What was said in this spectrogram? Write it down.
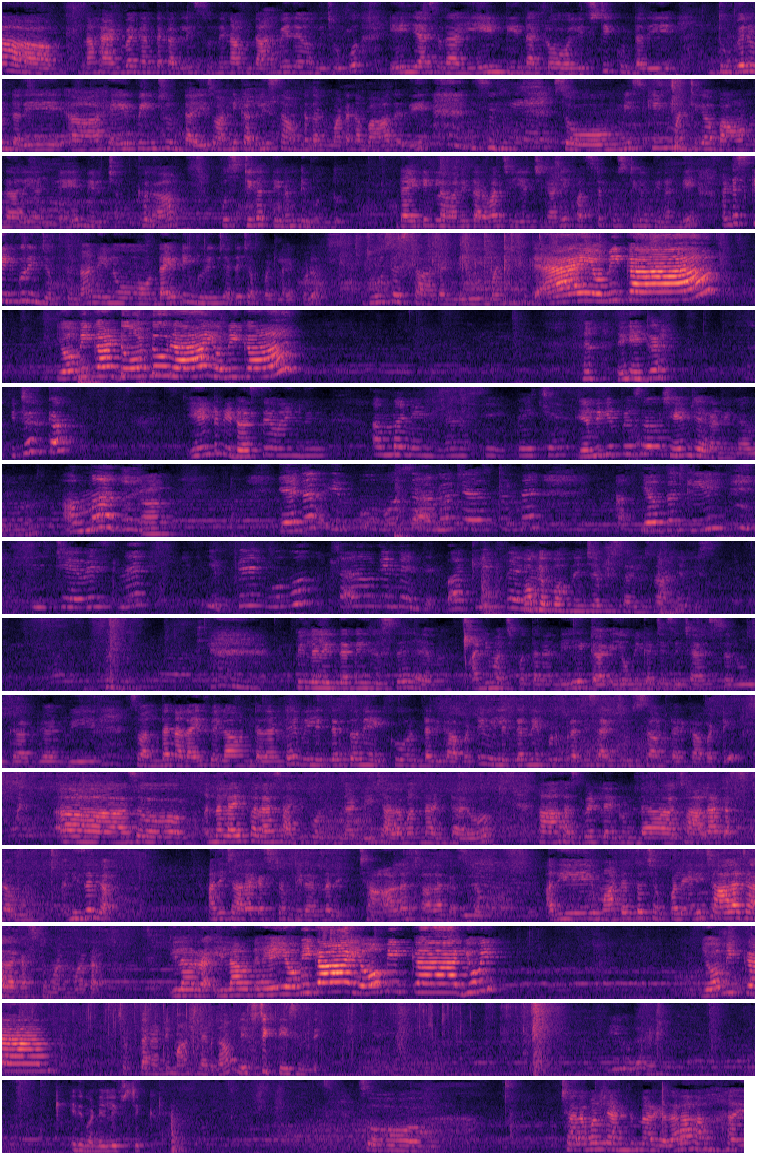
నా హ్యాండ్ బ్యాగ్ అంతా కదిలిస్తుంది నాకు దాని మీదే ఉంది చూపు. ఏం చేస్తుందా? ఏంటి? దాంట్లో లిప్స్టిక్ ఉంటుంది దువ్వెన ఉంటుంది హెయిర్ పిన్స్ ఉంటాయి. సో అన్నీ కదిలిస్తూ ఉంటుంది అనమాట నా బాధ అది. సో మీ స్కిన్ మంచిగా బాగుండాలి అంటే మీరు చక్కగా పుష్టిగా తినండి ముందు. డైటింగ్లు అవన్నీ తర్వాత చేయొచ్చు కానీ ఫస్ట్ పుష్టిగా తినండి. అంటే స్కిన్ గురించి చెప్తున్నా. నేను డైటింగ్ గురించి అయితే చెప్పట్లే ఇప్పుడు. జ్యూసెస్ తాగండి మంచి ఫుడ్. ఆయ్ యోమికా డోంట్ డూ రా యోమికా. ఇట్రా ఇట్రా అక్క ఏంటి నీ డ్రెస్ ఏమైంది? అమ్మ నేను రాసి పేచే ఎందుకు ఇప్పేసావు? షేమ్ చేయరా నిన్ను ఎవరు? అమ్మ ఏదో ఇప్పుడు చేవేస్తున్నా ఇప్పుడు నువ్వు బట్టలు ఓకే పో నేను చేపిస్తా ఇల్లు స్నానం పిల్లలిద్దరిని చూస్తే అన్నీ మర్చిపోతానండి. గ- యోమిక చేసే చేస్తారు గగన్వి సో అంతా నా లైఫ్ ఎలా ఉంటుందంటే వీళ్ళిద్దరితోనే ఎక్కువ ఉంటుంది కాబట్టి వీళ్ళిద్దరిని ఎప్పుడు ప్రతిసారి చూస్తూ ఉంటాను కాబట్టి. సో నా లైఫ్ అలా సాగిపోతుందండి. చాలామంది అంటారు హస్బెండ్ లేకుండా చాలా కష్టం. నిజంగా అది చాలా కష్టం మీరు అన్నది చాలా చాలా కష్టం. అది మాటలతో చెప్పలేని చాలా చాలా కష్టం అన్నమాట. ఇలా ఇలా ఉంట- హే యోమిక యోమిక యోమి యోమిక. చెప్తానండి మాట్లాడదాం. లిప్స్టిక్ తీసింది. ఇదిగోండి లిప్స్టిక్. సో చాలా మంది అంటున్నారు కదా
